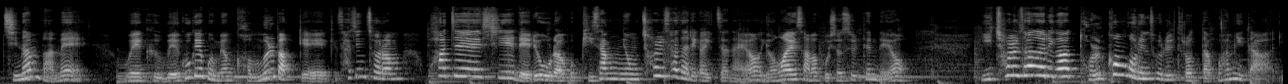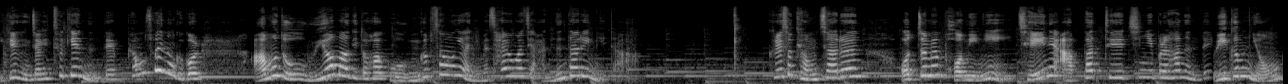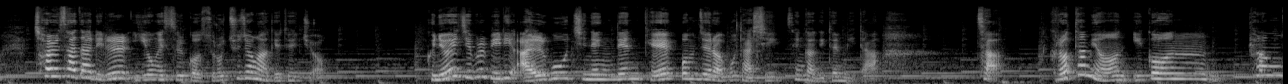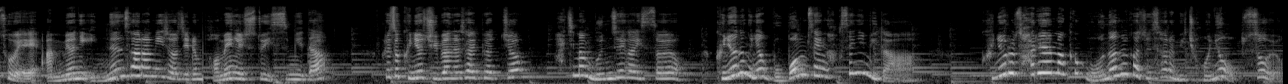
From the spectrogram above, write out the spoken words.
지난 밤에 왜 그 외국에 보면 건물 밖에 사진처럼 화재 시에 내려오라고 비상용 철 사다리가 있잖아요. 영화에서 아마 보셨을 텐데요. 이 철 사다리가 덜컹거린 소리를 들었다고 합니다. 이게 굉장히 특이했는데 평소에는 그걸 아무도 위험하기도 하고 응급 상황이 아니면 사용하지 않는다입니다. 그래서 경찰은 어쩌면 범인이 제인의 아파트에 침입을 하는데 위급용 철 사다리를 이용했을 것으로 추정하게 되죠. 그녀의 집을 미리 알고 진행된 계획 범죄라고 다시 생각이 됩니다. 자, 그렇다면 이건 평소에 안면이 있는 사람이 저지른 범행일 수도 있습니다. 그래서 그녀 주변을 살폈죠? 하지만 문제가 있어요. 그녀는 그냥 모범생 학생입니다. 그녀를 살해할 만큼 원한을 가진 사람이 전혀 없어요.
